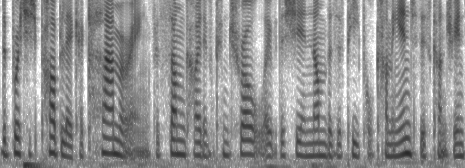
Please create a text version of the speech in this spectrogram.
the British public are clamouring for some kind of control over the sheer numbers of people coming into this country. And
